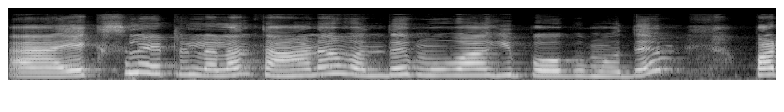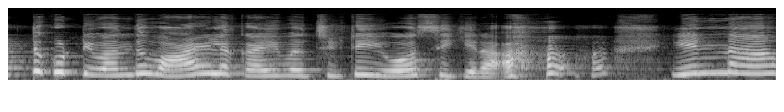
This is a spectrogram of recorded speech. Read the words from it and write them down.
எக்ஸலேட்டர்லலாம் தானாக வந்து மூவ் ஆகி போகும்போது பட்டுக்குட்டி வந்து வாயில் கை வச்சுக்கிட்டு யோசிக்கிறா. என்ன?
